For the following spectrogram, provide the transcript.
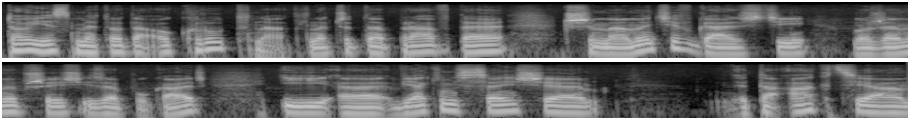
To jest metoda okrutna. To znaczy, naprawdę trzymamy cię w garści, możemy przyjść i zapukać, i e, w jakimś sensie ta akcja,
